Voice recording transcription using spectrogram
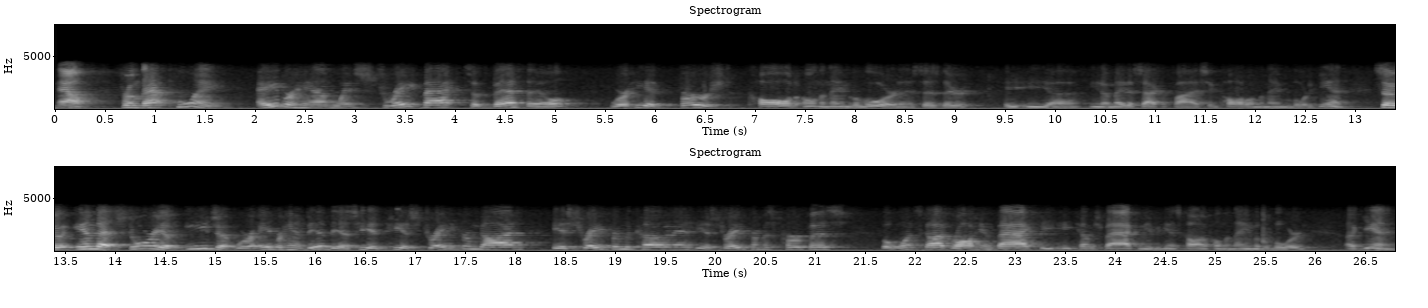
Now, from that point, Abraham went straight back to Bethel, where he had first called on the name of the Lord, and it says there he, he uh, you know made a sacrifice and called on the name of the Lord again. So in that story of Egypt, where Abraham did this, he had, he had strayed from God, he had strayed from the covenant, he had strayed from his purpose. But once God brought him back, he, he comes back and he begins calling upon the name of the Lord again.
